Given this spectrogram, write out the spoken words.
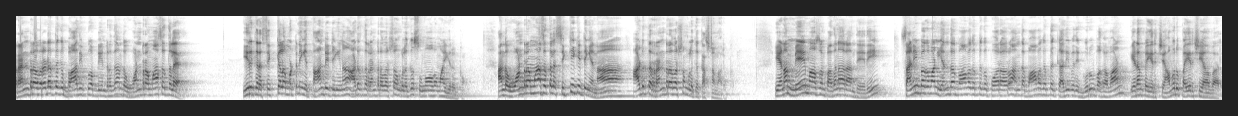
ரெண்டரை வருடத்துக்கு பாதிப்பு அப்படின்றது அந்த ஒன்றரை மாதத்தில் இருக்கிற சிக்கலை மட்டும் நீங்கள் தாண்டிட்டீங்கன்னா அடுத்த ரெண்டரை வருஷம் உங்களுக்கு சுமோகமாக இருக்கும். அந்த ஒன்றரை மாதத்தில் சிக்கிக்கிட்டிங்கன்னா அடுத்த ரெண்டரை வருஷம் உங்களுக்கு கஷ்டமாக இருக்கும். ஏன்னா மே மாதம் பதினாறாம் தேதி சனி பகவான் எந்த பாவகத்துக்கு போகிறாரோ அந்த பாவகத்துக்கு அதிபதி குரு பகவான் இடம்பெயர்ச்சி அவர் பயிற்சி ஆவார்.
